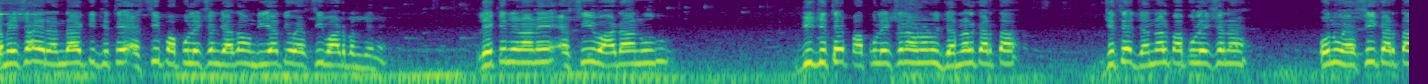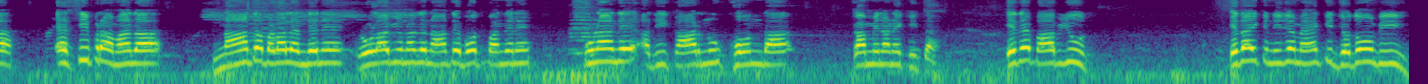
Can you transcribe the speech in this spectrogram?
ਹਮੇਸ਼ਾ ਇਹ ਰਹਿੰਦਾ ਕਿ ਜਿੱਥੇ ਐਸਸੀ ਪੋਪੂਲੇਸ਼ਨ ਜ਼ਿਆਦਾ ਹੁੰਦੀ ਹੈ ਤੇ ਉਹ ਐਸਸੀ ਵਾਰਡ ਬੰਦੇ ਨੇ। ਲੇਕਿਨ ਇਹਨਾਂ ਨੇ ਐਸਸੀ ਵਾਰਡਾਂ ਨੂੰ ਵੀ ਜਿੱਥੇ ਪੋਪੂਲੇਸ਼ਨ ਹੈ ਉਹਨਾਂ ਨੂੰ ਜਨਰਲ ਕਰਤਾ। ਜਿੱਥੇ ਜਨਰਲ ਪੋਪੂਲੇਸ਼ਨ ਹੈ, ਉਹਨੂੰ ਐਸਸੀ ਕਰਤਾ। ਐਸਸੀ ਭਰਾਵਾਂ ਦਾ ਨਾਂ ਤਾਂ ਬੜਾ ਲੈਂਦੇ ਨੇ, ਰੋਲਾ ਵੀ ਉਹਨਾਂ ਦੇ ਨਾਂ ਤੇ ਬਹੁਤ ਪਾਉਂਦੇ ਨੇ। ਉਹਨਾਂ ਦੇ ਅਧਿਕਾਰ ਨੂੰ ਖੋਣ ਦਾ ਕੰਮ ਇਹਨਾਂ ਨੇ ਕੀਤਾ। ਇਹਦੇ ਬਾਵਜੂਦ ਇਹਦਾ ਇੱਕ ਨਿਯਮ ਹੈ ਕਿ ਜਦੋਂ ਵੀ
